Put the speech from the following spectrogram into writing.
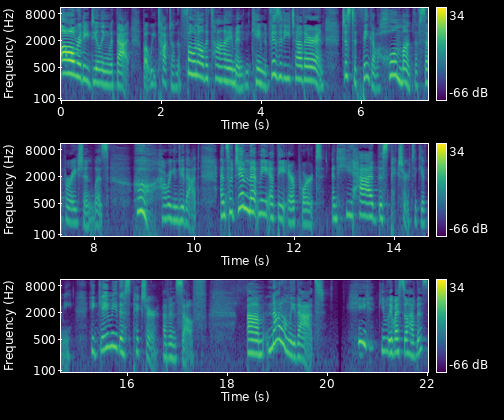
already dealing with that, but we talked on the phone all the time and came to visit each other. And just to think of a whole month of separation was, whew, how are we going to do that? And so Jim met me at the airport and he had this picture to give me. He gave me this picture of himself. Um, not only that, he, can you believe I still have this?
